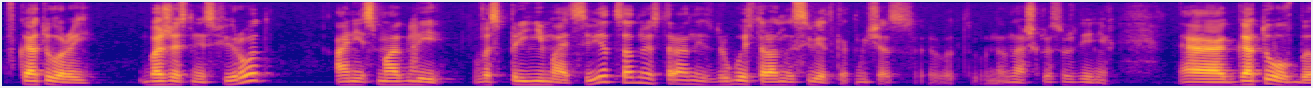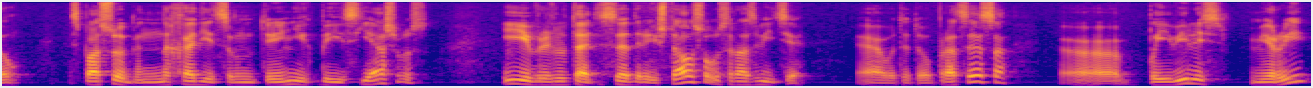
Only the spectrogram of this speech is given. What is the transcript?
в которой божественный сферот, они смогли воспринимать свет с одной стороны, с другой стороны свет, как мы сейчас вот, в наших рассуждениях, готов был, способен находиться внутри них бейс яшвус, и в результате Седри и Шталшоус, развития э, вот этого процесса, э, появились миры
